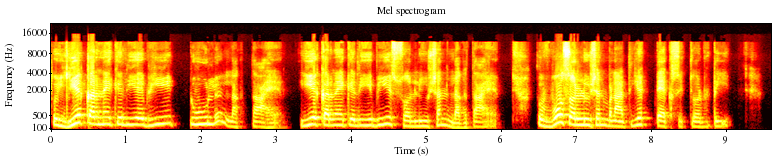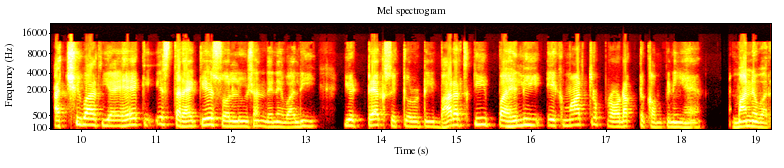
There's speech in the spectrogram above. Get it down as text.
तो ये करने के लिए भी टूल लगता है। ये करने के लिए भी सॉल्यूशन लगता है। तो वो सॉल्यूशन बनाती है टैक्स सिक्योरिटी। अच्छी बात यह है कि इस तरह के सॉल्यूशन देने वाली ये टैक्स सिक्योरिटी भारत की पहली एकमात्र प्रोडक्ट कंपनी है। मान्यवर,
